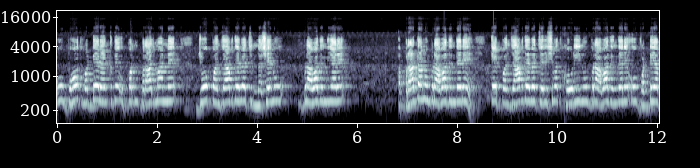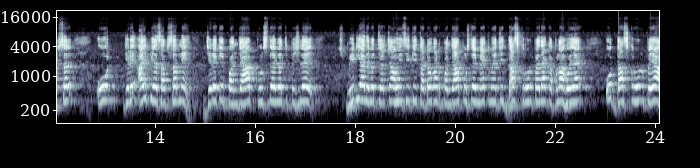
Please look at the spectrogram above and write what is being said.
ਉਹ ਬਹੁਤ ਵੱਡੇ ਰੈਂਕ ਦੇ ਉੱਪਰ ਬਰਾਜਮਾਨ ਨੇ, ਜੋ ਪੰਜਾਬ ਦੇ ਵਿੱਚ ਨਸ਼ੇ ਨੂੰ ਬੜਾਵਾ ਦਿੰਦੀਆਂ ਨੇ। ਅਪਰਾਧਾਂ ਨੂੰ ਬੜਾਵਾ ਦਿੰਦੇ ਨੇ ਤੇ ਪੰਜਾਬ ਦੇ ਵਿੱਚ ਰਿਸ਼ਵਤਖੋਰੀ ਨੂੰ ਬੜਾਵਾ ਦਿੰਦੇ ਨੇ, ਉਹ ਵੱਡੇ ਅਫਸਰ, ਉਹ ਜਿਹੜੇ ਆਈਪੀਐਸ ਅਫਸਰ ਨੇ, ਜਿਹੜੇ ਕਿ ਪੰਜਾਬ ਪੁਲਿਸ ਦੇ ਵਿੱਚ ਪਿਛਲੇ ਮੀਡੀਆ ਦੇ ਵਿੱਚ ਚਰਚਾ ਹੋਈ ਸੀ ਕਿ ਘੱਟੋ ਘੱਟ ਪੰਜਾਬ ਪੁਲਿਸ ਦੇ ਮਹਿਕਮੇ 'ਚ 10 ਕਰੋੜ ਰੁਪਏ ਦਾ ਕਪਲਾ ਹੋਇਆ ਉਹ 10 ਕਰੋੜ ਰੁਪਇਆ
